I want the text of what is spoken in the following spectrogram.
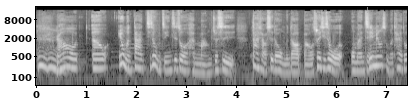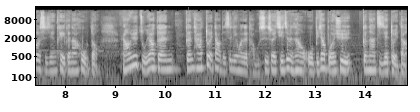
嗯嗯，然后嗯。呃因为我们大，其实我们执行制作很忙，就是大小事都我们都要包，所以其实我我们其实没有什么太多的时间可以跟他互动。然后因为主要跟跟他对到的是另外一个同事，所以其实基本上我比较不会去跟他直接对到，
